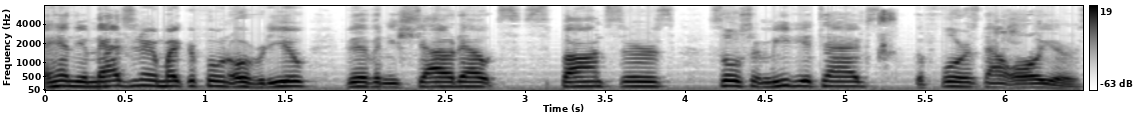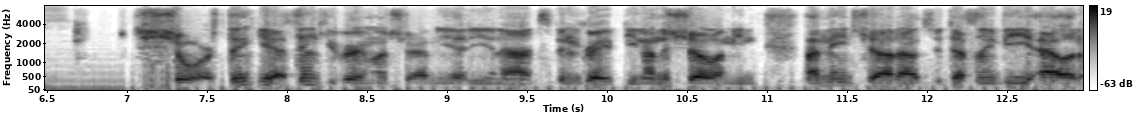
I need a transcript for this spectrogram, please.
I hand the imaginary microphone over to you. If you have any shout outs, sponsors, social media tags, the floor is now all yours. Sure. Thank yeah. Thank you very much for having me, Eddie, and uh, it's been great being on the show. I mean, my main shout outs would definitely be Allied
